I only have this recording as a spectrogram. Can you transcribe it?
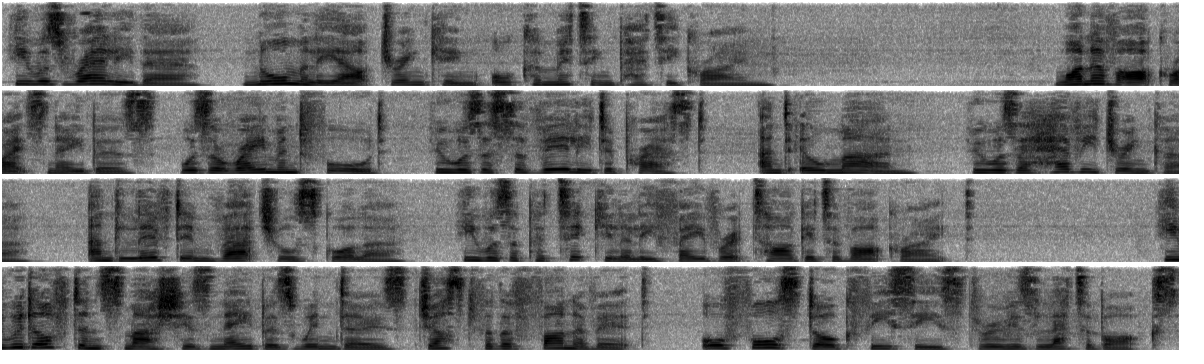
he was rarely there, normally out drinking or committing petty crime. One of Arkwright's neighbors was a Raymond Ford, who was a severely depressed and ill man, who was a heavy drinker and lived in virtual squalor. He was a particularly favorite target of Arkwright. He would often smash his neighbor's windows just for the fun of it, or force dog feces through his letterbox.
